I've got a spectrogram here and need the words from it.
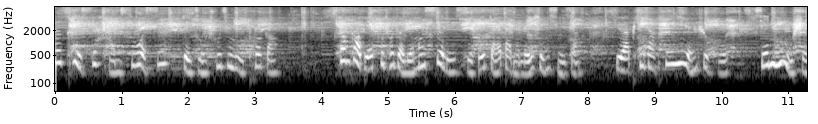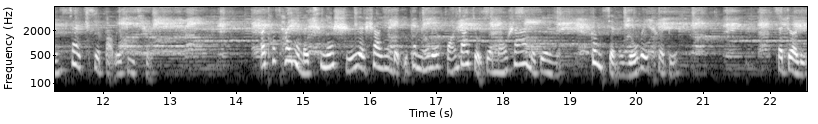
哥克里斯·海姆斯沃斯最近出镜率颇高，刚告别《复仇者联盟四》里死肥宅版的雷神形象，又要披上黑衣人制服，携女武神再次保卫地球。而他参演的去年十月上映的一部名为《皇家酒店谋杀案》的电影，更显得尤为特别。在这里。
